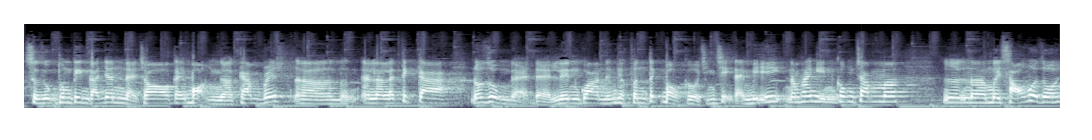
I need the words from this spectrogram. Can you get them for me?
sử dụng thông tin cá nhân để cho cái bọn à, Cambridge uh, Analytica nó dùng để để liên quan đến việc phân tích bầu cử chính trị tại Mỹ năm 2016 vừa rồi.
